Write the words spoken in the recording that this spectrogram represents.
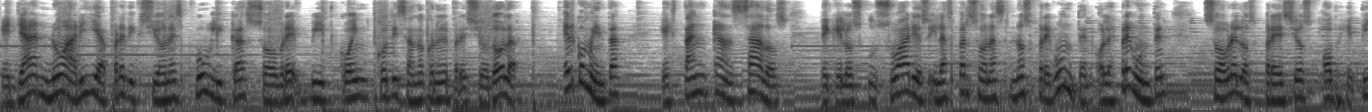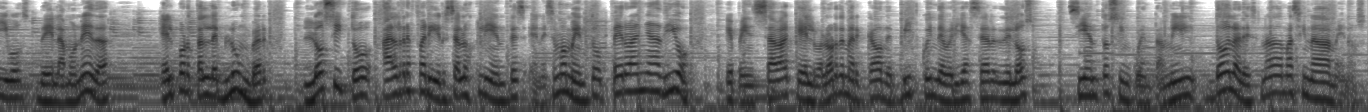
que ya no haría predicciones públicas sobre Bitcoin cotizando con el precio dólar. Él comenta que están cansados de que los usuarios y las personas nos pregunten o les pregunten sobre los precios objetivos de la moneda. El portal de Bloomberg lo citó al referirse a los clientes en ese momento, pero añadió que pensaba que el valor de mercado de Bitcoin debería ser de los 150 mil dólares, nada más y nada menos.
